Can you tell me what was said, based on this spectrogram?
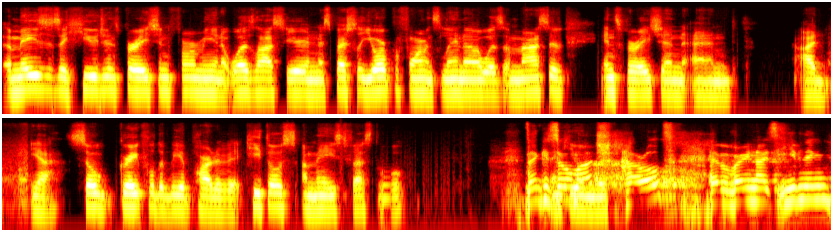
Amaze is a huge inspiration for me, and it was last year. And especially your performance, Lena, was a massive inspiration. And I, yeah, so grateful to be a part of it. Kitos Amaze Festival. Thank you Thank so you, much, Amaze. Harold. Have a very nice evening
